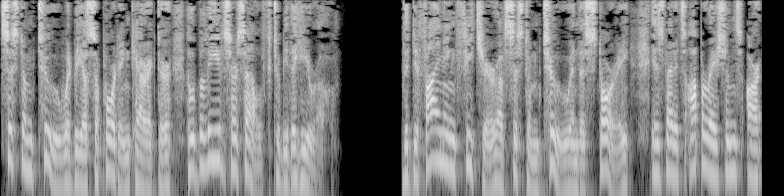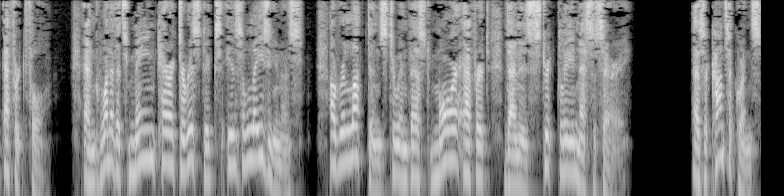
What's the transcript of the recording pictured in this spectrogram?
System 2 would be a supporting character who believes herself to be the hero. The defining feature of System 2 in this story is that its operations are effortful, and one of its main characteristics is laziness a reluctance to invest more effort than is strictly necessary. As a consequence,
